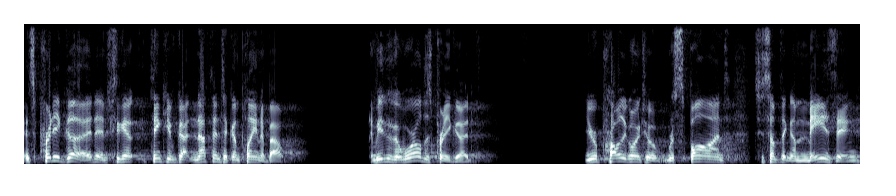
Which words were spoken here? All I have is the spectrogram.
is pretty good, and if you think you've got nothing to complain about, if either the world is pretty good you're probably going to respond to something amazing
